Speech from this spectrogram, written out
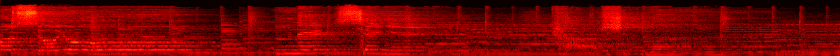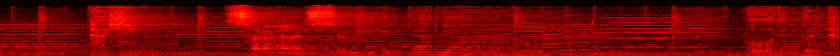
고통이었어요. 내 생에 다시와. 다시 사랑할 수 있다면 모든 걸다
